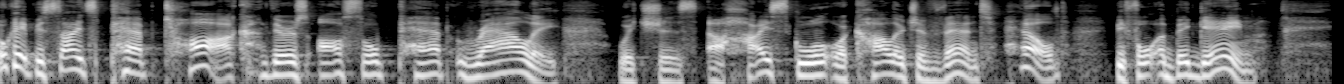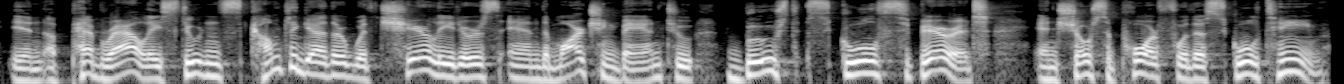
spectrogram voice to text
Okay, besides pep talk, there's also pep rally which is a high school or college event held before a big game. In a pep rally, students come together with cheerleaders and the marching band to boost school spirit and show support for the school team.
